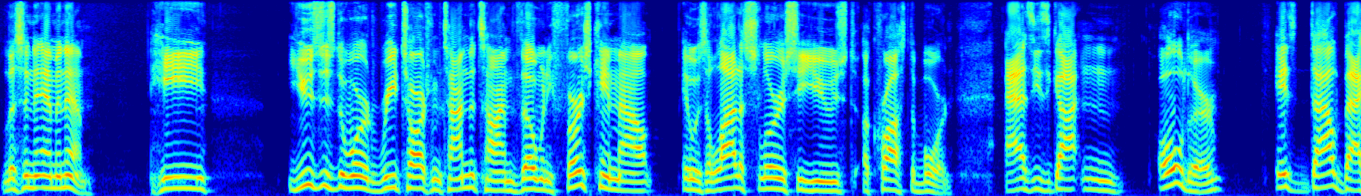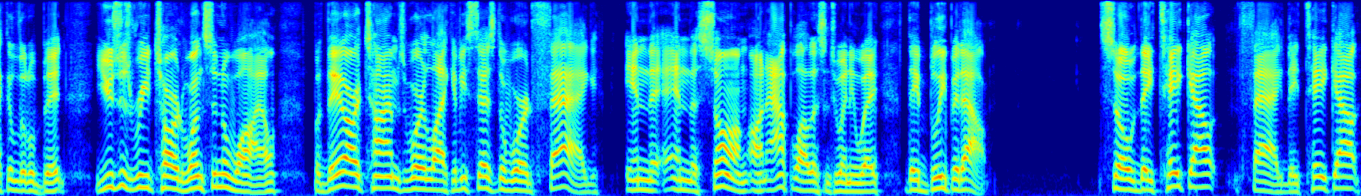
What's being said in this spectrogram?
Listen to Eminem. He uses the word retard from time to time, though when he first came out, it was a lot of slurs he used across the board. As he's gotten older, it's dialed back a little bit, uses retard once in a while, but there are times where, like, if he says the word fag in the in the song on Apple I listen to anyway, they bleep it out. So they take out fag, they take out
